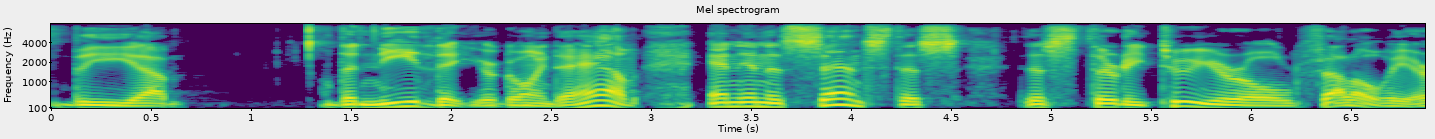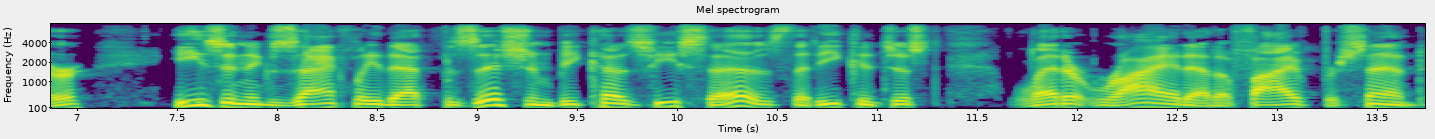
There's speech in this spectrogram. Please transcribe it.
the uh, the need that you're going to have? And in a sense, this this 32 year old fellow here, he's in exactly that position because he says that he could just let it ride at a five percent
